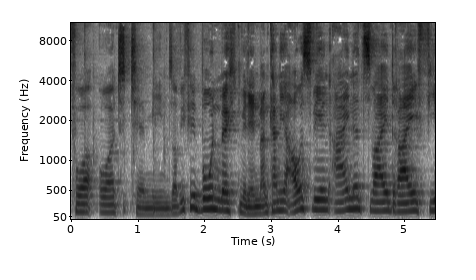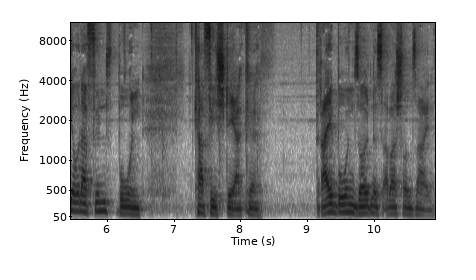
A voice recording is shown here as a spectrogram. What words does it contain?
Vororttermin. So, wie viele Bohnen möchten wir denn? Man kann hier auswählen, eine, zwei, drei, vier oder fünf Bohnen Kaffeestärke. Drei Bohnen sollten es aber schon sein.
